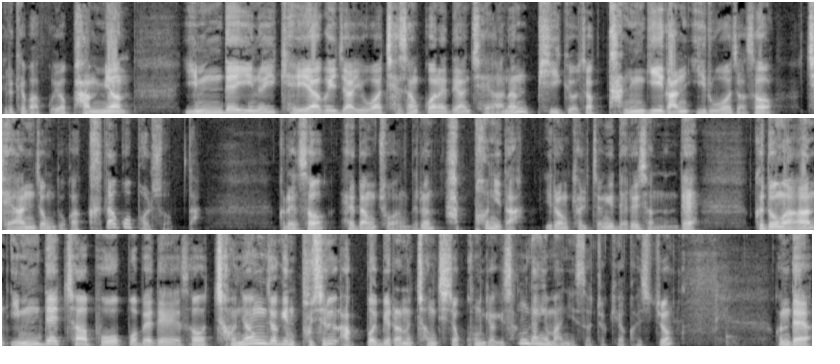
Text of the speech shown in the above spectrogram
이렇게 봤고요. 반면 임대인의 계약의 자유와 재산권에 대한 제한은 비교적 단기간 이루어져서 제한 정도가 크다고 볼 수 없다. 그래서 해당 조항들은 합헌이다. 이런 결정이 내려졌는데 그동안 임대차 보호법에 대해서 전형적인 부실 악법이라는 정치적 공격이 상당히 많이 있었죠. 기억하시죠? 근데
